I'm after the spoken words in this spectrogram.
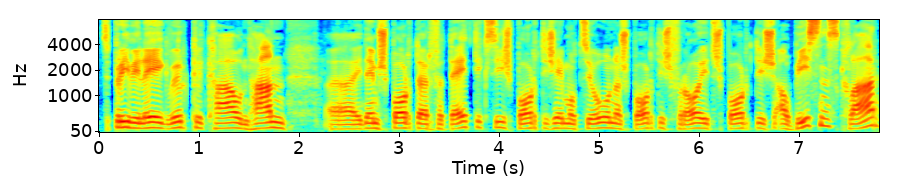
das Privileg wirklich gehabt und habe äh, in dem Sport dürfen tätig sein. Sport ist Emotionen, Sport ist Freude, Sport ist auch Business, klar,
